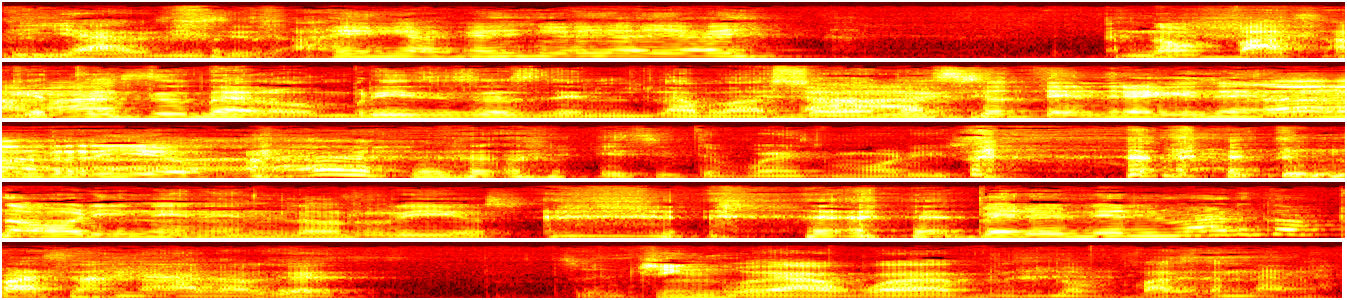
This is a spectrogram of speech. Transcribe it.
y ya dices, ay, ay, ay, ay, ay, ay. No pasa que más. te una lombriz esas del No, Amazonas. eso tendría que ser en un río. Ah. Y si te puedes morir. no orinen en los ríos. Pero en el mar no pasa nada. O sea, un chingo de agua, pues no pasa nada.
